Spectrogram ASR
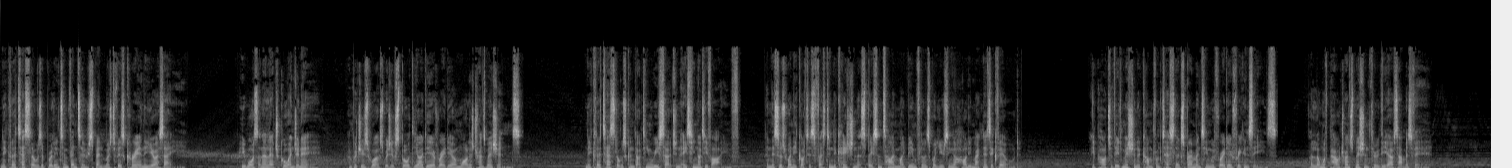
Nikola Tesla was a brilliant inventor who spent most of his career in the USA. He was an electrical engineer and produced works which explored the idea of radio and wireless transmissions. Nikola Tesla was conducting research in 1895, and this was when he got his first indication that space and time might be influenced by using a highly magnetic field. A part of the admission had come from Tesla experimenting with radio frequencies, along with power transmission through the Earth's atmosphere.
